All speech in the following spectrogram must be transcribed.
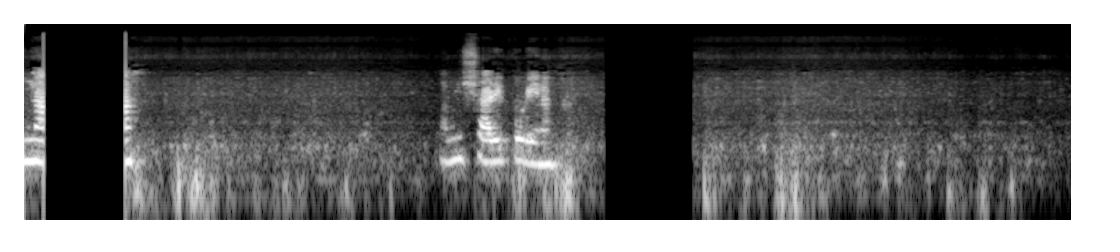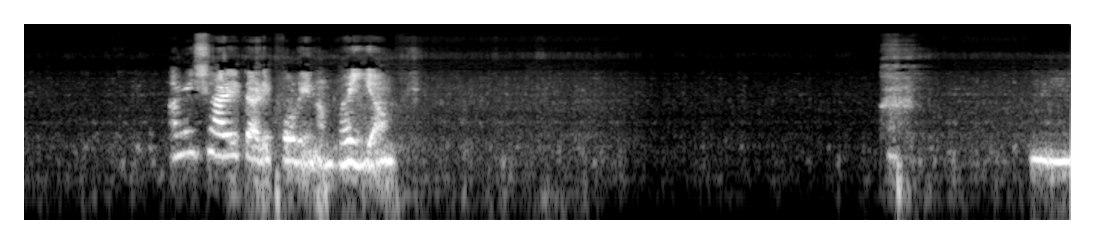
না। আমি শাড়ি পরি না। আমি শাড়ি টাড়ি পরি না ভাইয়া হুম,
